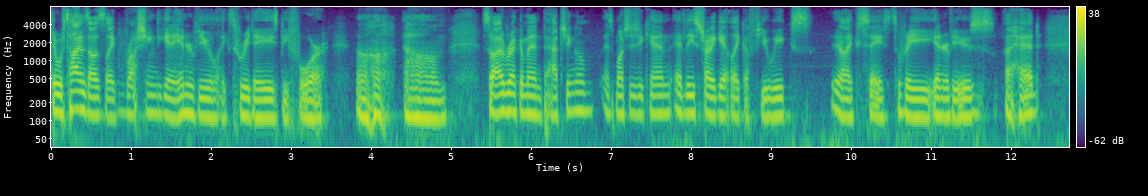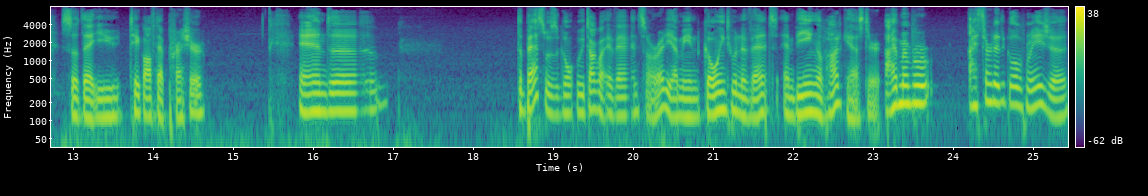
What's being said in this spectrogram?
there was times I was like rushing to get an interview like three days before, uh-huh. Um, so I'd recommend batching them as much as you can. At least try to get like a few weeks, you know, like say three interviews ahead, so that you take off that pressure. And uh, the best was go- we talked about events already. I mean, going to an event and being a podcaster. I remember I started Global from Asia.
